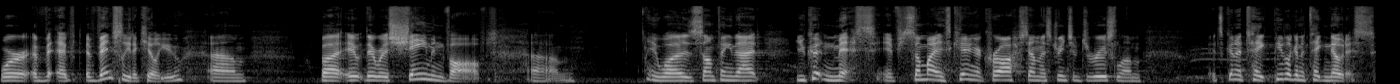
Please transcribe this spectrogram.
were ev- eventually to kill you, um, but it, there was shame involved. Um, it was something that you couldn't miss. If somebody's carrying a cross down the streets of Jerusalem, it's going to take people are going to take notice.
